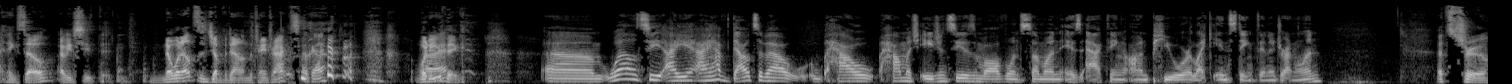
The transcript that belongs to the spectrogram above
I think so. I mean, she. No one else is jumping down on the train tracks. Okay. What do you All right. think? Um, well, see, I I have doubts about how how much agency is involved when someone is acting on pure like instinct and adrenaline, That's true.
